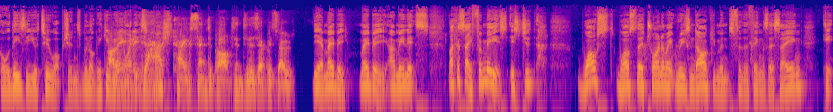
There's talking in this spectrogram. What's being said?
or these are your two options. We're not going to give I you. think we need to hashtag Center Parcs into this episode. Yeah, maybe, maybe. I mean, it's like I say, for me, it's it's just whilst whilst they're trying to make reasoned arguments for the things they're saying, it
